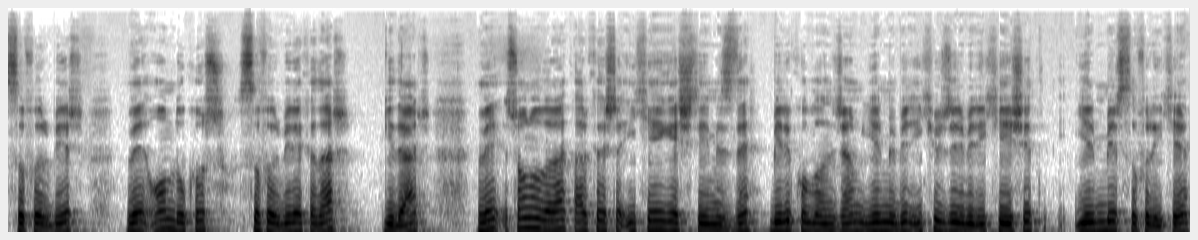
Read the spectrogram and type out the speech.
0 1 ve 19 0 1'e kadar gider. Ve son olarak arkadaşlar 2'ye geçtiğimizde 1'i kullanacağım. 21 2 üzeri 1 2 eşit 21 0 2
